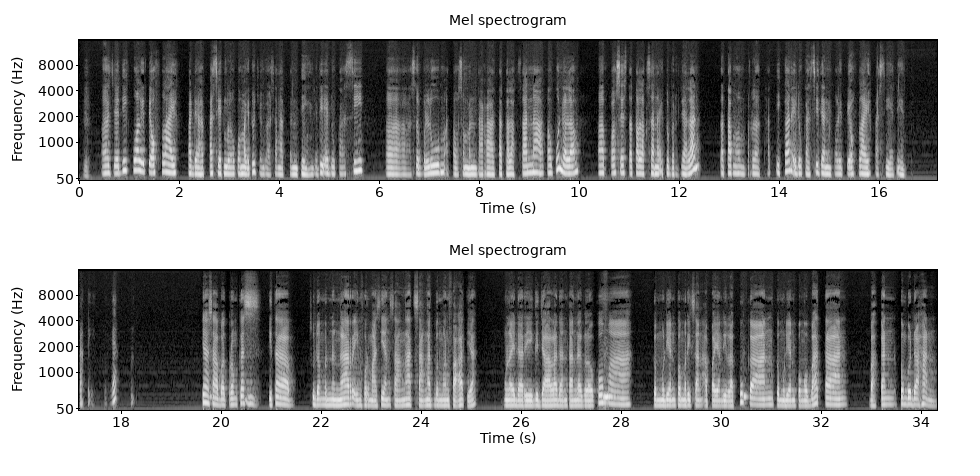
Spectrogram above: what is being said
Eh, jadi quality of life pada pasien glaukoma itu juga sangat penting. Jadi edukasi eh, sebelum atau sementara tata laksana ataupun dalam eh, proses tata laksana itu berjalan tetap memperhatikan edukasi dan quality of life pasien itu seperti itu ya Ya sahabat Promkes, kita sudah mendengar informasi yang sangat-sangat bermanfaat ya. Mulai dari gejala dan tanda glaukoma, kemudian pemeriksaan apa yang dilakukan, kemudian pengobatan, bahkan pembedahan.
